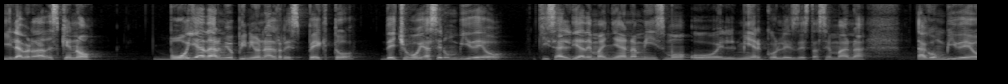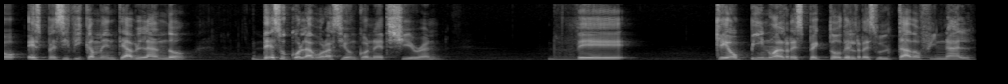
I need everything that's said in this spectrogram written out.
Y la verdad es que no. Voy a dar mi opinión al respecto. De hecho, voy a hacer un video quizá el día de mañana mismo o el miércoles de esta semana. Hago un video específicamente hablando de su colaboración con Ed Sheeran. De qué opino al respecto del resultado final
